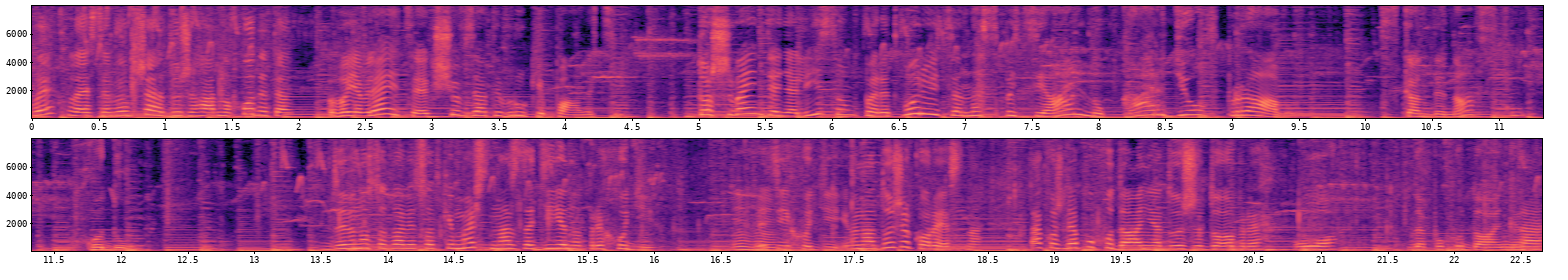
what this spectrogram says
Ви, Леся, ви взагалі дуже гарно ходите. Виявляється, якщо взяти в руки палиці, то швендяння лісом перетворюється на спеціальну кардіовправу скандинавську ходу. 92% мишць у нас задіяно при ході. При цій ході. І вона дуже корисна. Також для похудання дуже добре. О, для похудання. Да.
